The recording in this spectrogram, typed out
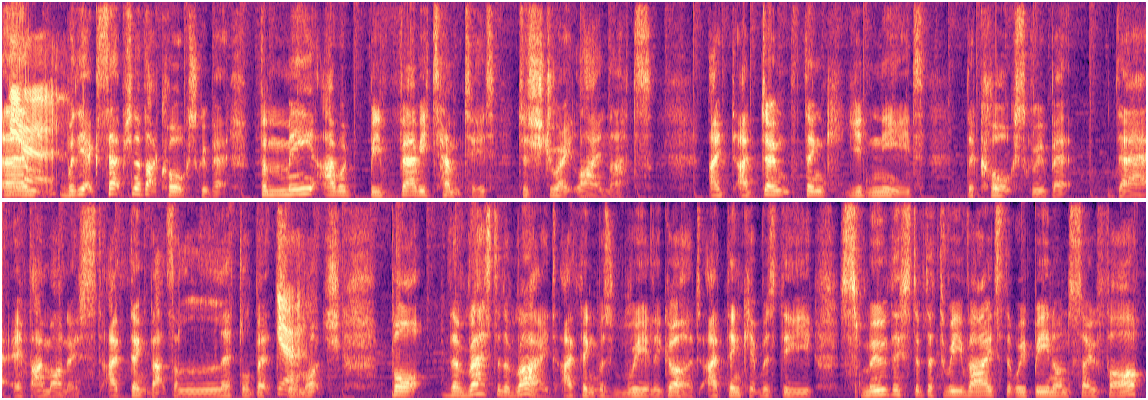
Um, Yeah. With the exception of that corkscrew bit, for me, I would be very tempted to straight line that. I, I don't think you'd need the corkscrew bit there, if I'm honest. I think that's a little bit Yeah. too much. But the rest of the ride, I think, was really good. I think it was the smoothest of the three rides that we've been on so far.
